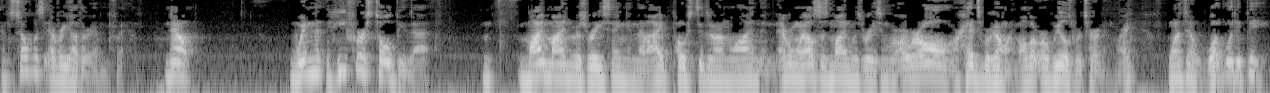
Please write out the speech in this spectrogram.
And so was every other M fan. Now, when he first told me that, my mind was racing, and then I posted it online, and everyone else's mind was racing. We're, all, our heads were going, all our wheels were turning, right? Wanted to know what would it be?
